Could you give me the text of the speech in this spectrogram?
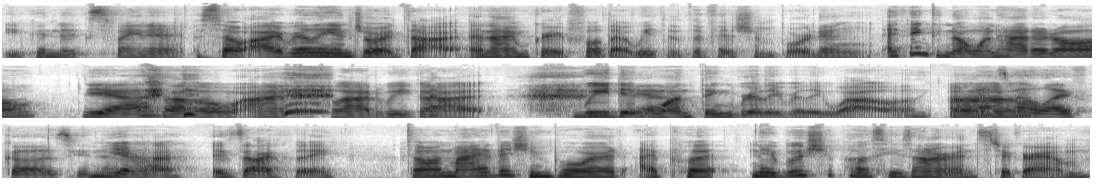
you can explain it. So I really enjoyed that, and I'm grateful that we did the vision boarding. I think no one had it all, Yeah. so I'm glad we got we did Yeah. one thing really, really well. That's Uh, how life goes, you know. yeah, exactly. So on my vision board, I put maybe we should post these on our Instagram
